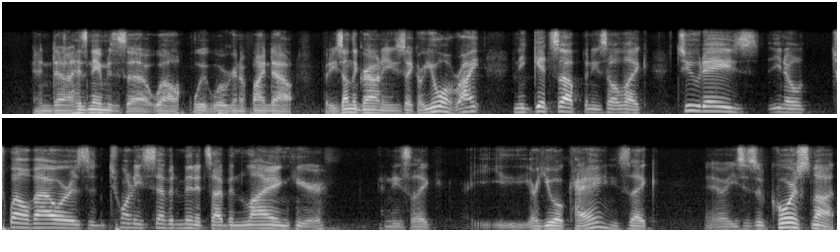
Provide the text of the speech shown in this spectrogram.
and uh, his name is uh, well, we, we're gonna find out. But he's on the ground, and he's like, "Are you all right?" And he gets up, and he's all like, two days, you know, twelve hours and twenty-seven minutes. I've been lying here," and he's like, "Are you okay?" And he's like, you know, he says, "Of course not.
